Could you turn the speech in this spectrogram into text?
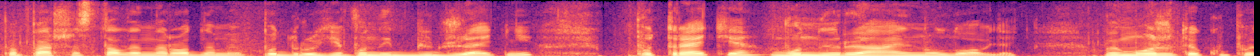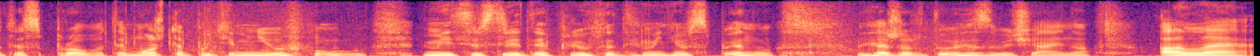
по-перше, стали народними, по-друге, вони бюджетні, по-третє, вони реально ловлять. Ви можете купити, спробувати. Можете потім мені в місці встріти плюнути мені в спину. Я жартую, звичайно. Але е,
